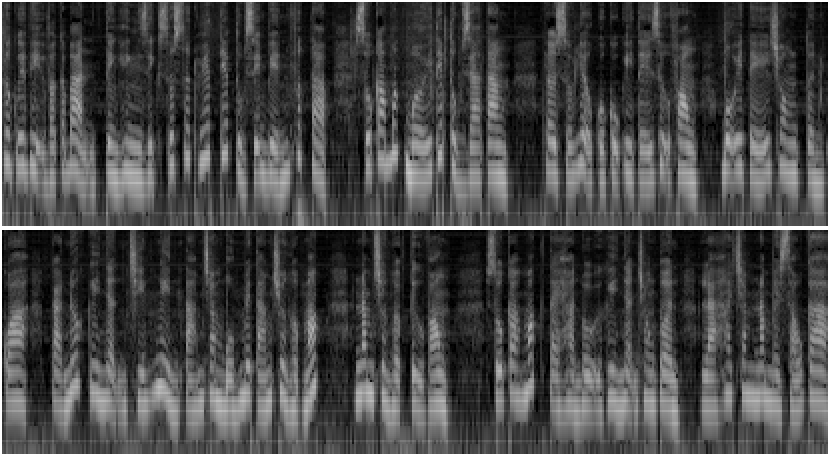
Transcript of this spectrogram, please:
Thưa quý vị và các bạn, tình hình dịch sốt xuất huyết tiếp tục diễn biến phức tạp, số ca mắc mới tiếp tục gia tăng. Theo số liệu của Cục Y tế Dự phòng, Bộ Y tế trong tuần qua, cả nước ghi nhận 9.848 trường hợp mắc, 5 trường hợp tử vong. Số ca mắc tại Hà Nội ghi nhận trong tuần là 256 ca,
